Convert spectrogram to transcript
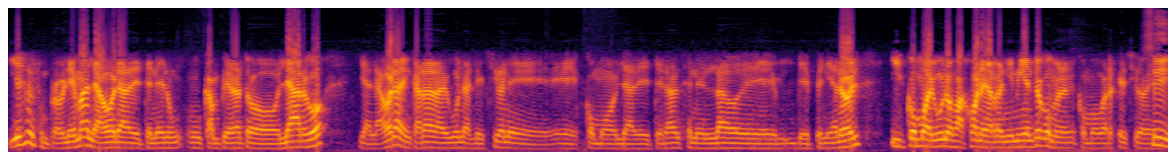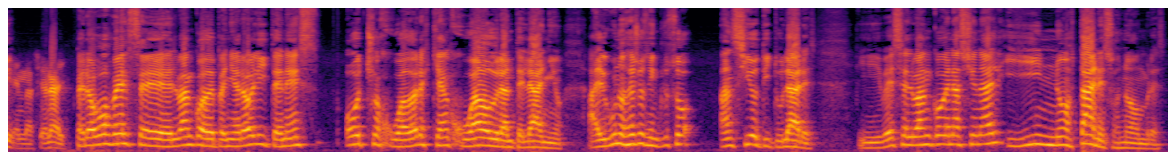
y eso es un problema a la hora de tener un campeonato largo y a la hora de encarar algunas lesiones eh, como la de Terán en el lado de, de Peñarol y como algunos bajones de rendimiento como, como Vergesio en, Sí. en Nacional. Pero vos ves eh, el banco de Peñarol y tenés ocho jugadores que han jugado durante el año. Algunos de ellos incluso han sido titulares. Y ves el banco de Nacional y no están esos nombres.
